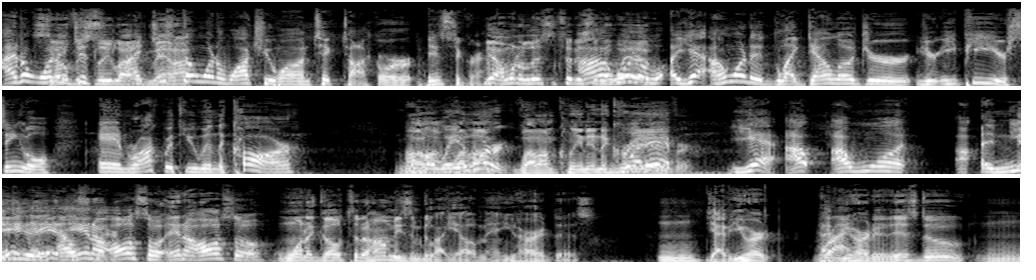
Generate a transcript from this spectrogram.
I don't want to just. like, I just man, don't want to watch you on TikTok or Instagram. Yeah, I want to listen to this in I the want to. Yeah, I want to like download your your EP, your single, and rock with you in the car while, on my way while to I'm- work. while I'm cleaning the crib. whatever. Yeah, I I want. I need And, you and- and. I also and I also want to go to the homies and be like, "Yo, man, you heard this? Yeah, have you heard? Have Right. you heard of this dude? Mm-hmm.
